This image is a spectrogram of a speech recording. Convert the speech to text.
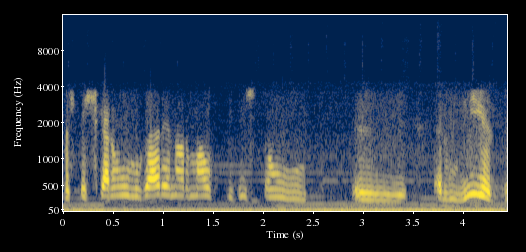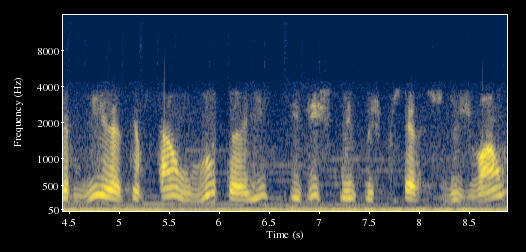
mas para chegar a um lugar é normal que existam eh, harmonia, desarmonia, tensão, luta, e isso existe muito nos processos do João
